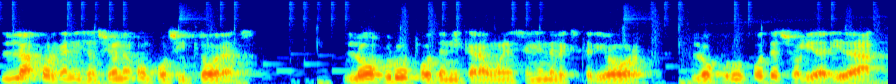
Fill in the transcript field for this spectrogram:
las organizaciones opositoras, los grupos de nicaragüenses en el exterior, los grupos de solidaridad,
